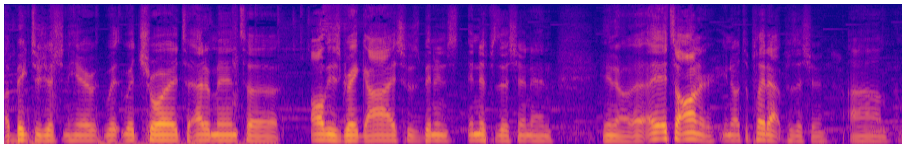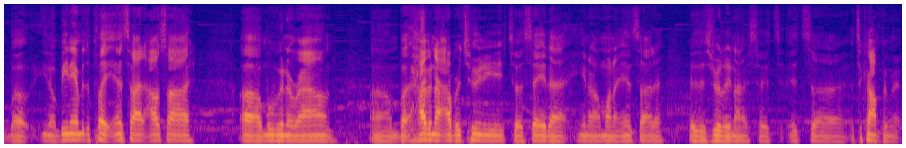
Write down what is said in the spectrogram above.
a big tradition here with, with Troy to Edelman to all these great guys who's been in, in this position and you know it's an honor you know to play that position um, but you know being able to play inside outside uh, moving around um, but having that opportunity to say that you know I'm on the inside is really nice it's it's uh, it's a compliment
